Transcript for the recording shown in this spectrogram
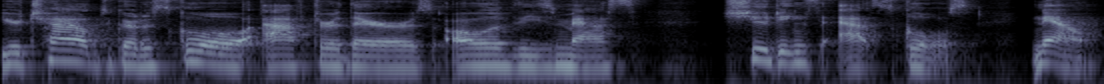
your child to go to school after there's all of these mass shootings at schools? Now,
